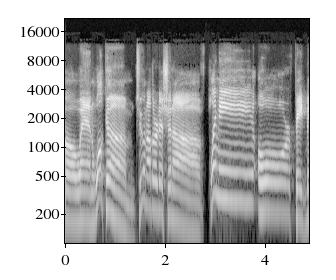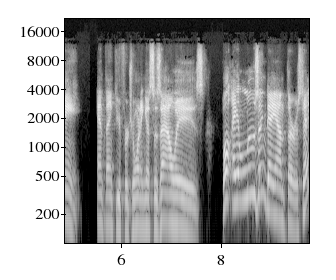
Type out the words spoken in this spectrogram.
And welcome to another edition of Play Me or Fade Me. And thank you for joining us as always. Well, a losing day on Thursday.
